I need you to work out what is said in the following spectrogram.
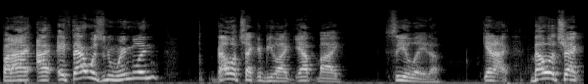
But I, I if that was New England, Belichick would be like, yep, bye. See you later. Get out. Belichick,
